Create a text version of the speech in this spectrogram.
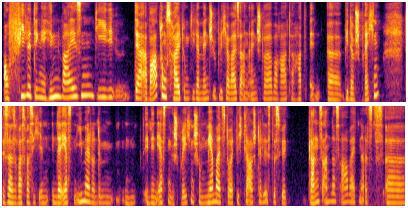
auf viele Dinge hinweisen, die der Erwartungshaltung, die der Mensch üblicherweise an einen Steuerberater hat, äh, widersprechen. Das ist also was, was ich in, in der ersten E-Mail und im, in den ersten Gesprächen schon mehrmals deutlich klarstelle, ist, dass wir ganz anders arbeiten, als, äh,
